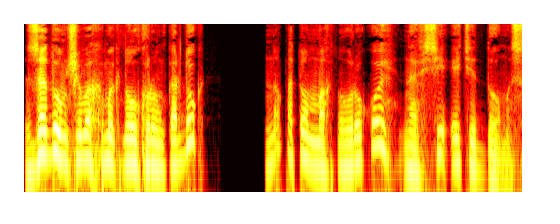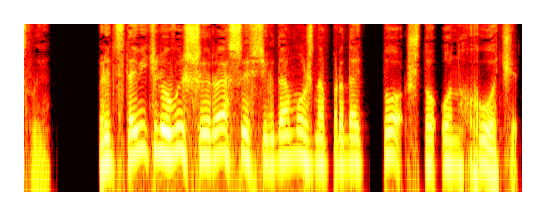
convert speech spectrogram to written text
Задумчиво хмыкнул Хрункардук, но потом махнул рукой на все эти домыслы. Представителю высшей расы всегда можно продать то, что он хочет.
